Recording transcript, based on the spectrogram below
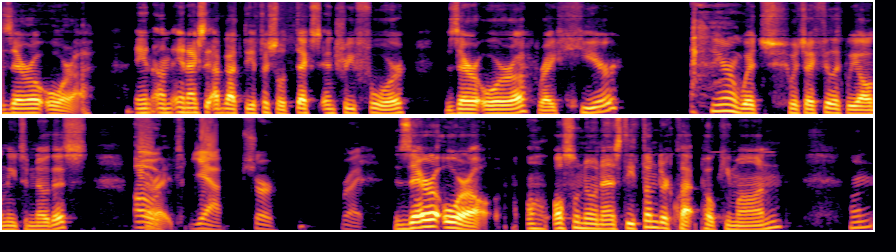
Zeraora, and um and actually I've got the official dex entry for Zeraora right here, here which which I feel like we all need to know this. Oh, right. yeah, sure. Right. Zeraora also known as the Thunderclap Pokemon. Um,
